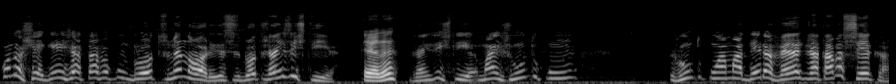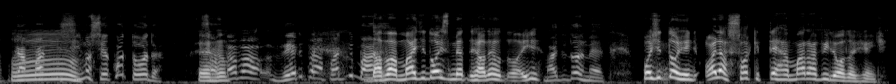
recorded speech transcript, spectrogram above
quando eu cheguei já tava com brotos menores, esses brotos já existiam. É, né? Já existia, mas junto com junto com a madeira velha que já estava seca, porque hum. a parte de hum. cima secou toda. Só estava verde para a parte de baixo. Dava mais de dois metros já, né? Aí? Mais de dois metros. Pois então, gente, olha só que terra maravilhosa, gente.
